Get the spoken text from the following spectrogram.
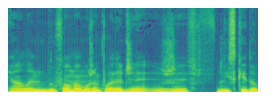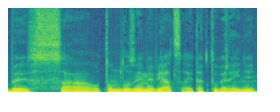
ja len dúfam a môžem povedať, že, že v blízkej dobe sa o tom dozvieme viac aj takto verejne.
